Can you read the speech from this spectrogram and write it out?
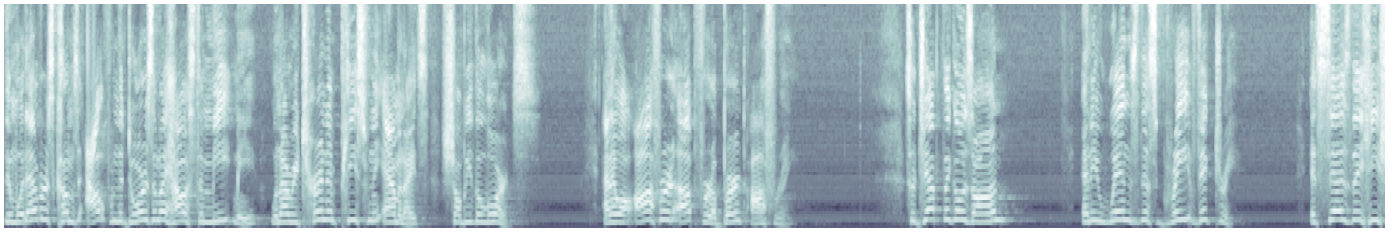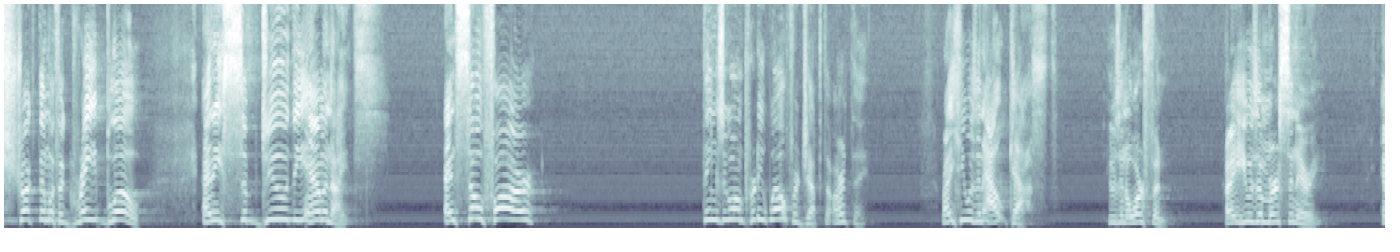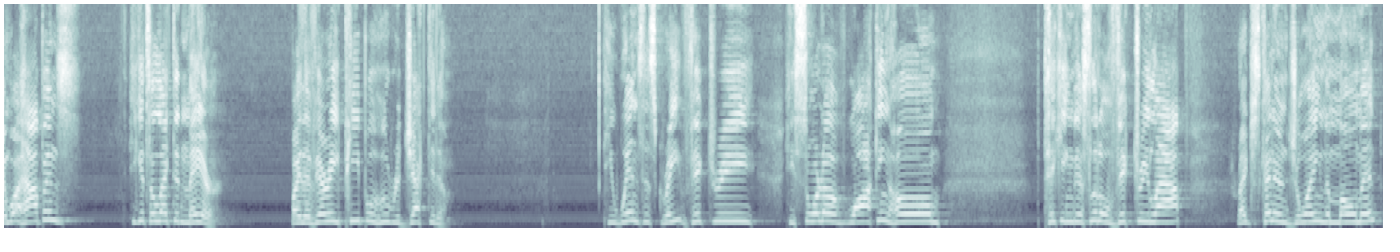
then whatever comes out from the doors of my house to meet me when I return in peace from the Ammonites shall be the Lord's. And I will offer it up for a burnt offering. So Jephthah goes on and he wins this great victory. It says that he struck them with a great blow and he subdued the Ammonites. And so far, things are going pretty well for Jephthah, aren't they? right? He was an outcast, he was an orphan, right? He was a mercenary. And what happens? He gets elected mayor by the very people who rejected him. He wins this great victory. He's sort of walking home, taking this little victory lap, right? Just kind of enjoying the moment.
